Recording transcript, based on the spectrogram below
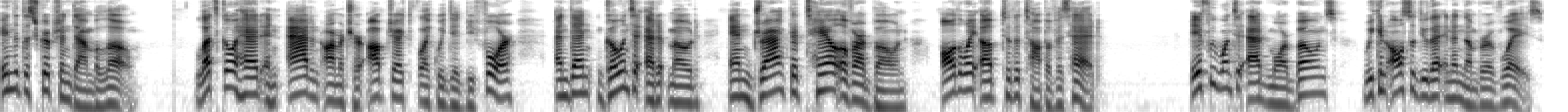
in the description down below. Let's go ahead and add an armature object like we did before, and then go into edit mode and drag the tail of our bone all the way up to the top of his head. If we want to add more bones, we can also do that in a number of ways.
